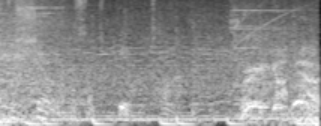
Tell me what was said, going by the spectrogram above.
To show such big talk. All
